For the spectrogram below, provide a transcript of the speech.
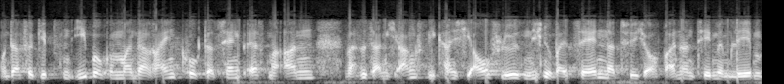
und dafür gibt es ein E-Book und man da reinguckt, das fängt erstmal an, was ist eigentlich Angst, wie kann ich die auflösen, nicht nur bei Zähnen, natürlich auch bei anderen Themen im Leben.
